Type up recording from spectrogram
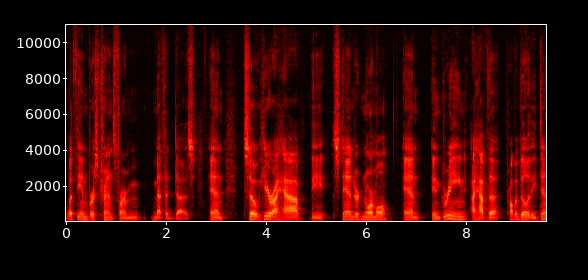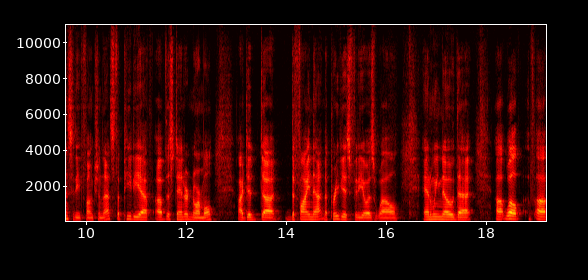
what the inverse transform method does. And so here I have the standard normal and in green I have the probability density function. That's the PDF of the standard normal. I did uh, define that in the previous video as well. And we know that, uh, well, uh,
